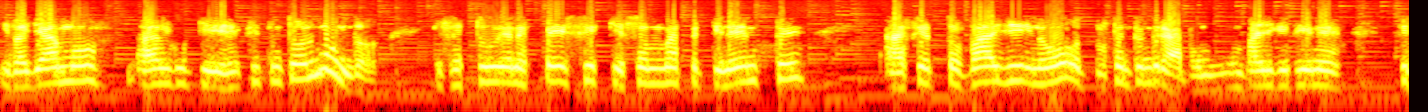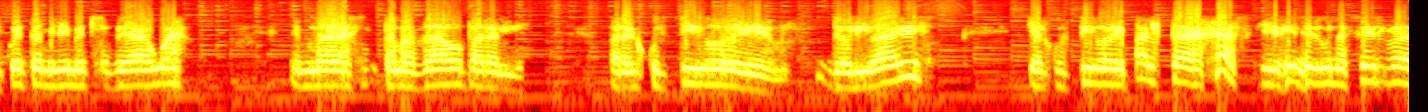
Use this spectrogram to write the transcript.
y vayamos a algo que existe en todo el mundo, que se estudian especies que son más pertinentes a ciertos valles y no otros. Tanto en Grapo, un, valle que tiene 50 milímetros de agua es más, está más dado para el, para el cultivo de, olivares que al cultivo de palta has, que viene de una selva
